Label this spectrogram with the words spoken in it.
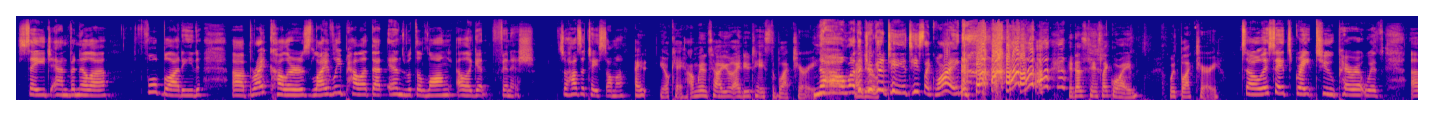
sage, and vanilla. Full bodied, uh, bright colors, lively palate that ends with a long, elegant finish. So, how's it taste, Alma? I okay. I'm gonna tell you. I do taste the black cherry. No, I thought you were going to taste it tastes like wine. It does taste like wine with black cherry. So they say it's great to pair it with uh,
